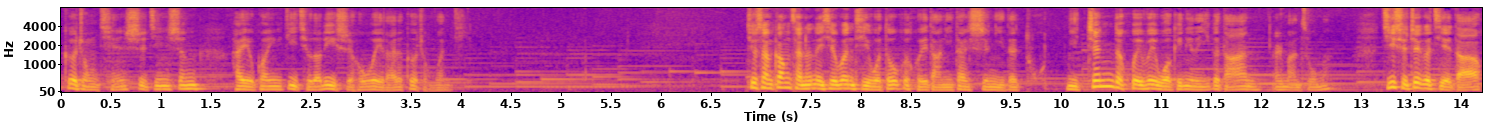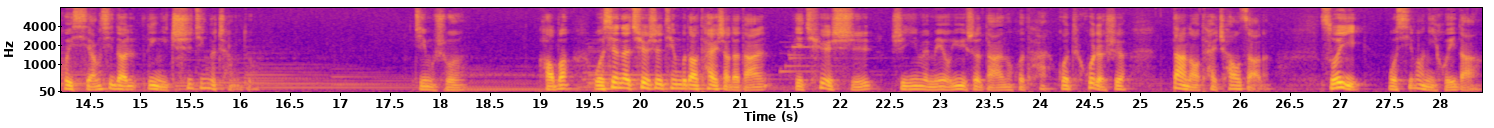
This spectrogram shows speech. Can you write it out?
各种前世今生，还有关于地球的历史和未来的各种问题。就算刚才的那些问题我都会回答你，但是你的，你真的会为我给你的一个答案而满足吗？即使这个解答会详细到令你吃惊的程度。吉姆说：“好吧，我现在确实听不到太傻的答案，也确实是因为没有预设答案或太或者或者是大脑太嘈杂了，所以。”我希望你回答。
